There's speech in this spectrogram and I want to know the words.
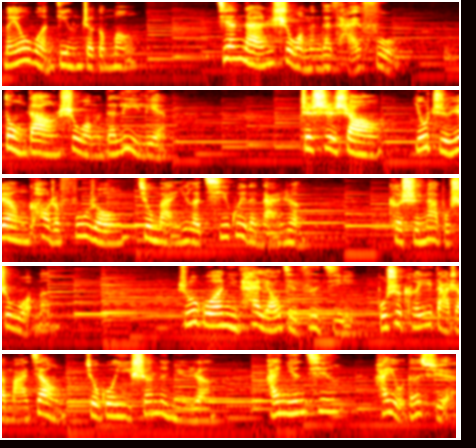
没有稳定这个梦，艰难是我们的财富，动荡是我们的历练。这世上。有只愿靠着芙蓉就满意了妻贵的男人，可是那不是我们。如果你太了解自己，不是可以打着麻将就过一生的女人，还年轻，还有的选，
